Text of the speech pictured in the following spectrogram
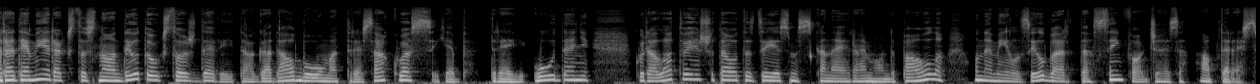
Radījām ierakstus no 2009. gada albuma Tresakvas, jeb Treji ūdeņi, kurā latviešu tautas dziesmas skanēja Raimonda Paula un Emīla Zilberta simfodžēza apteres.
